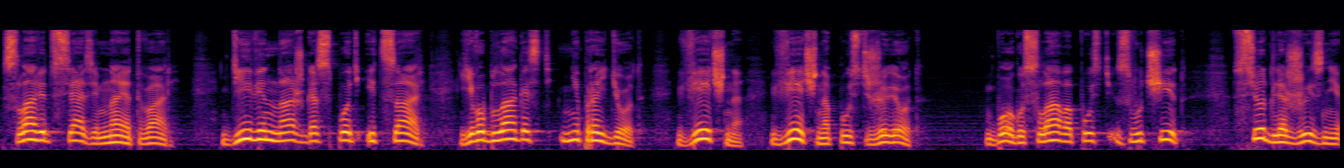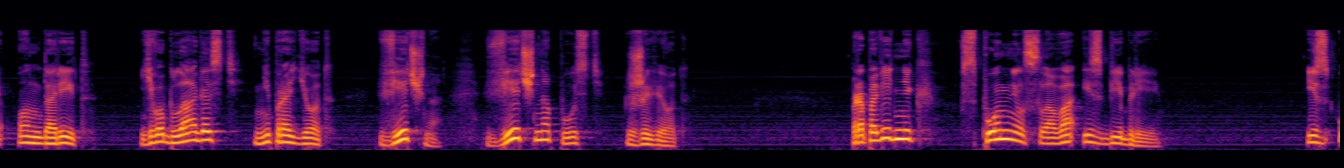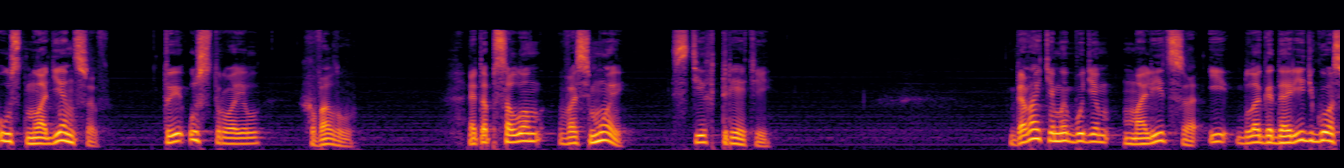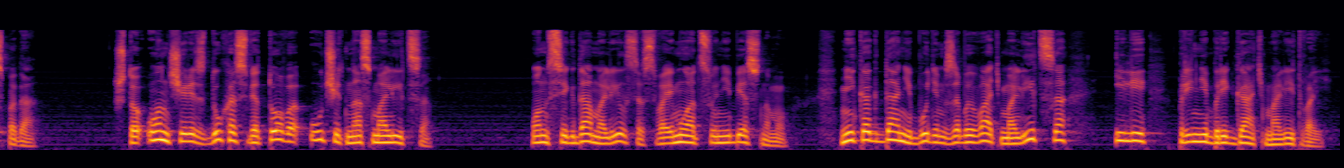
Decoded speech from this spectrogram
Славит вся земная тварь, дивен наш Господь и Царь, Его благость не пройдет, вечно, вечно пусть живет. Богу слава пусть звучит – все для жизни Он дарит. Его благость не пройдет. Вечно, вечно пусть живет. Проповедник вспомнил слова из Библии. «Из уст младенцев ты устроил хвалу». Это Псалом 8, стих 3. Давайте мы будем молиться и благодарить Господа – что Он через Духа Святого учит нас молиться. Он всегда молился своему Отцу Небесному. Никогда не будем забывать молиться или пренебрегать молитвой.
